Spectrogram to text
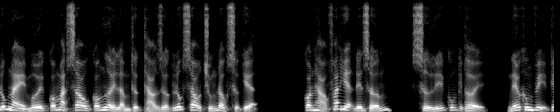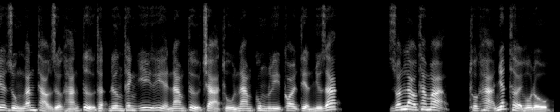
lúc này mới có mặt sau có người lầm thực thảo dược lúc sau chúng độc sự kiện. Con hảo phát hiện đến sớm, xử lý cũng kịp thời, nếu không vị kia dùng ăn thảo dược hán tử thật đương thanh y y nam tử trả thù nam cung ly coi tiền như rác. Doãn lao tha mạng, thuộc hạ nhất thời hồ đồ,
